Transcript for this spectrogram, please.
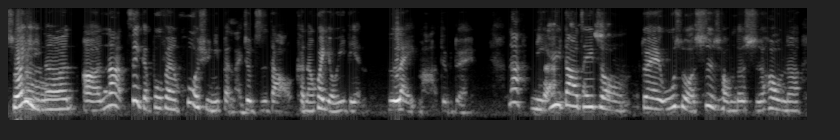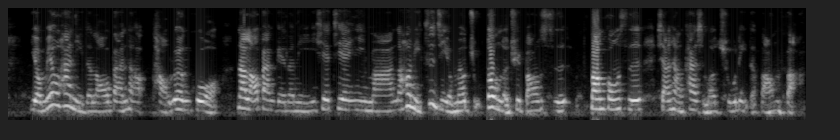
所以呢，呃，那这个部分或许你本来就知道可能会有一点累嘛，对不对？那你遇到这种对无所适从的时候呢？有没有和你的老板讨讨论过？那老板给了你一些建议吗？然后你自己有没有主动的去帮司帮公司想想看什么处理的方法？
